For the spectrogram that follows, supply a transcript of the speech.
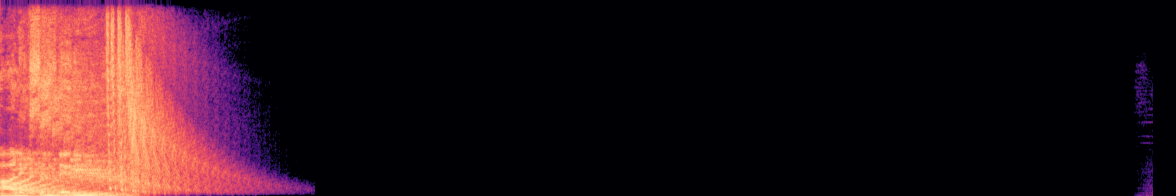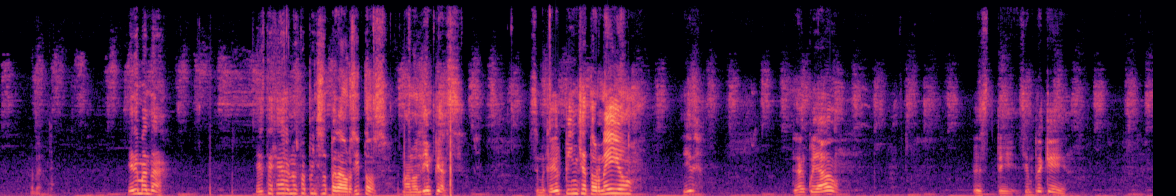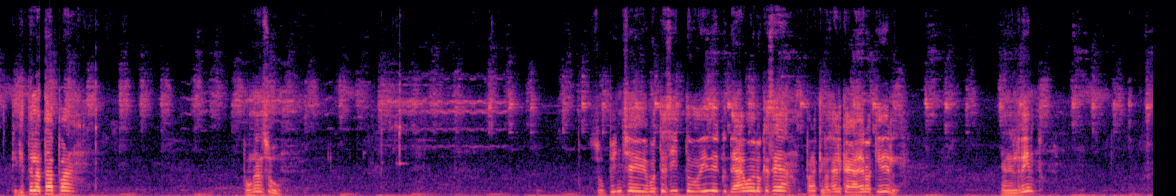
Alex and Eddie. Miren, manda. Este jale no es para pinches operadorcitos. Manos limpias. Se me cayó el pinche tornillo. Mire. Tengan cuidado. Este, siempre que, que quiten la tapa, pongan su su pinche botecito ahí de, de agua de lo que sea para que no sea el cagadero aquí del en el ring.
